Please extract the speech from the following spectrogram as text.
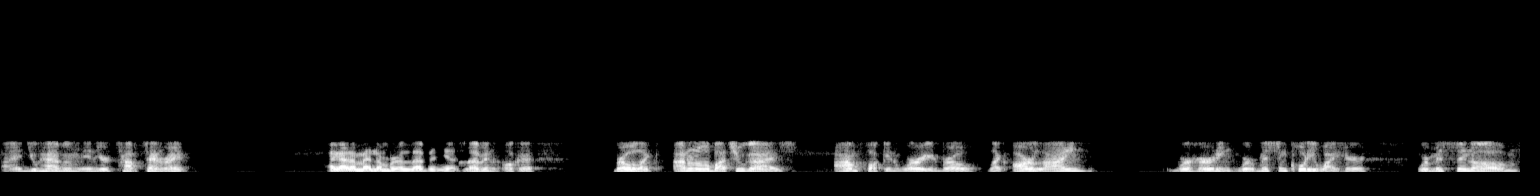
and you have him in your top ten, right? I got him at number eleven. Yes. Eleven. Okay, bro. Like I don't know about you guys. I'm fucking worried, bro. Like our line, we're hurting. We're missing Cody Whitehair. We're missing um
